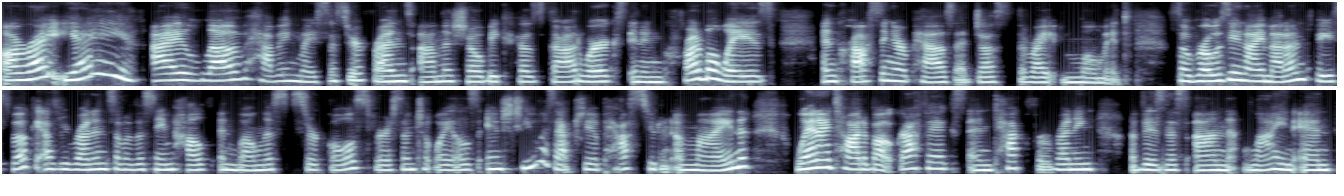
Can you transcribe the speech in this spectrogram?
All right. Yay. I love having my sister friends on the show because God works in incredible ways and crossing our paths at just the right moment. So, Rosie and I met on Facebook as we run in some of the same health and wellness circles for essential oils. And she was actually a past student of mine when I taught about graphics and tech for running a business online. And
